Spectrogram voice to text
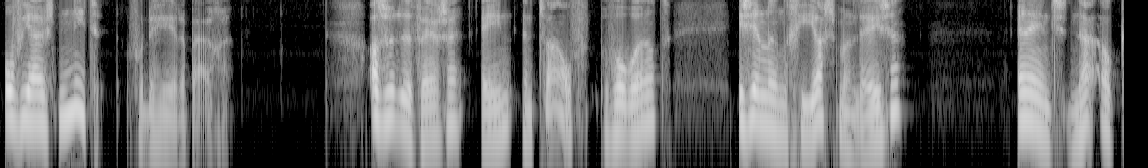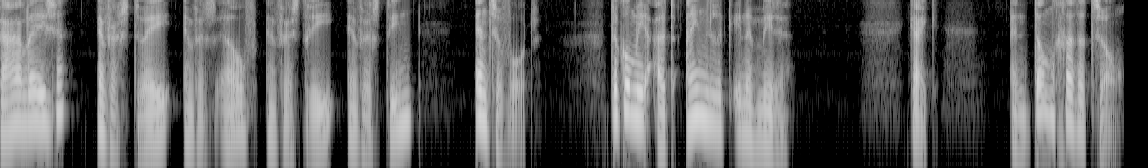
of juist niet voor de Here buigen. Als we de versen 1 en 12 bijvoorbeeld eens in een chiasme lezen en eens na elkaar lezen en vers 2 en vers 11 en vers 3 en vers 10 enzovoort. Dan kom je uiteindelijk in het midden. Kijk, en dan gaat het zo.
